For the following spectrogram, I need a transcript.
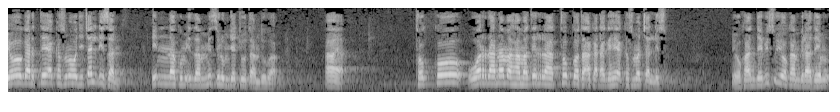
yoo gartee akkasuma hojii cal'isan innakum idan mislum jechuu ta'an duuba tokkoo warra nama hamatirraa tokko ta'a ka dhagahee akkasuma cal'isu yookaan deebisu yookaan biraa deemu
